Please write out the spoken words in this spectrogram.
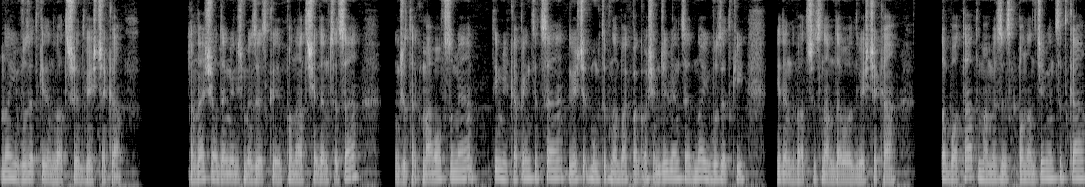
no i WZ123 200k. We środę mieliśmy zysk ponad 7cc, także tak mało w sumie. Timirka 500c, 200 punktów na backpack 8900, no i WZ-ki 1, 2, 3, co nam dało 200k. Sobota, tu mamy zysk ponad 900k,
